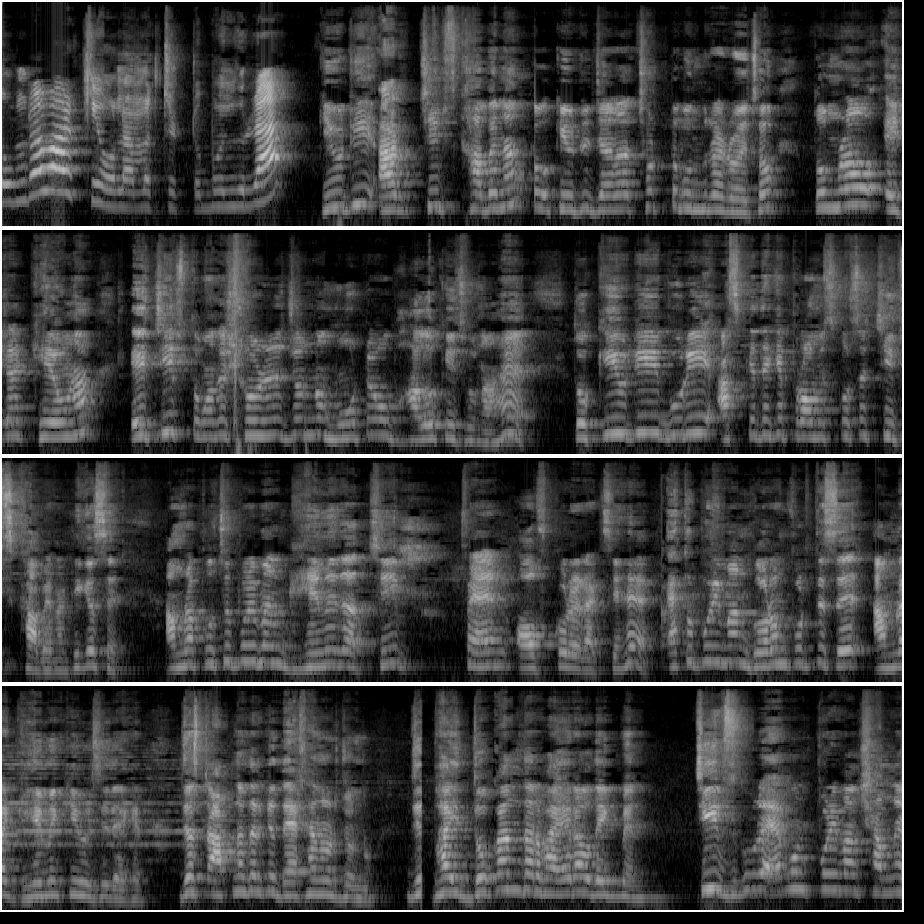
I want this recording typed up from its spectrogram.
তোমরাও আর খেও না আমার ছোট্ট বন্ধুরা। কিউটি আর চিপস খাবে না। তো কিউটি, যারা ছোট্ট বন্ধুরা রয়েছে, তোমরাও এটা খেও না। এই চিপস তোমাদের শরীরের জন্য মোটেও ভালো কিছু না হ্যাঁ? তো কিউটি বুড়ি আজকে থেকে প্রমিস করছে, চিপস খাবে না, ঠিক আছে? আমরা প্রচুর পরিমাণ ঘেমে যাচ্ছি ফ্যান অফ করে রাখছি হ্যাঁ? এত পরিমাণ গরম পড়তেছে আমরা ঘেমে কি হয়েছি দেখেন। জাস্ট আপনাদেরকে দেখানোর জন্য যে ভাই দোকানদার ভাইয়েরাও দেখবেন চিপসগুলো এমন পরিমাণ সামনে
